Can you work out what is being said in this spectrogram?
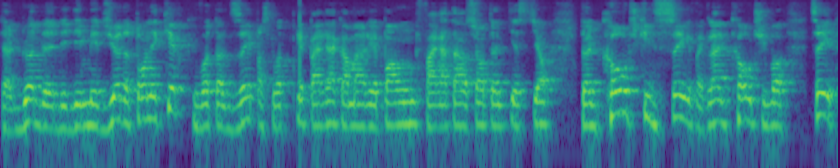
T'as le gars des médias de ton équipe qui va te le dire parce qu'il va te préparer à comment répondre, faire attention à telle question. T'as le coach qui le sait. Fait que là, le coach, il va. Tu sais,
